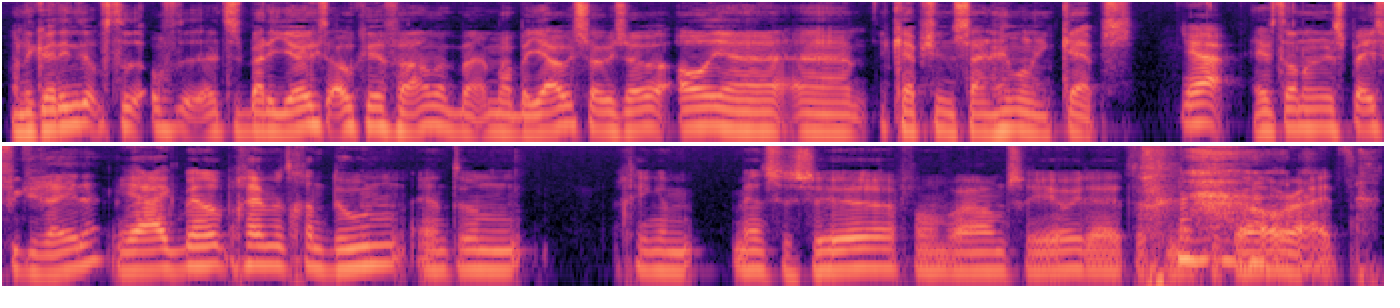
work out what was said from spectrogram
Want ik weet niet of het, of het is bij de jeugd ook heel veel, maar bij, maar bij jou is sowieso, al je eh, captions zijn helemaal in caps. Ja, Heeft dat nog een specifieke reden? ja, ik ben het op een gegeven moment gaan doen en toen gingen mensen zeuren van waarom schreeuw je dat? En toen dacht ik, alright.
